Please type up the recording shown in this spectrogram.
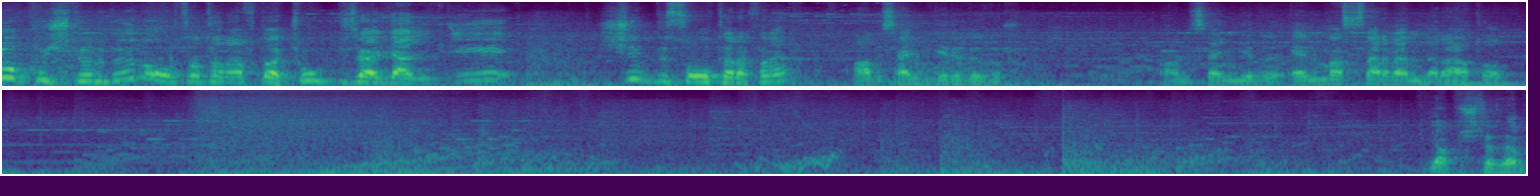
Yapıştırdın orta tarafta çok güzel geldi. Şimdi sol tarafa. Abi sen geride dur. Abi sen geride. Elmaslar bende rahat ol. Yapıştırdım.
